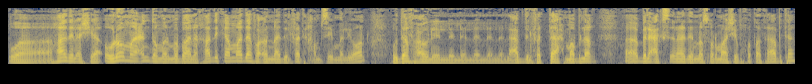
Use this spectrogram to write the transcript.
وهذه الأشياء ولو ما عندهم المبالغ هذه كان ما دفعوا النادي الفتح 50 مليون ودفعوا لعبد الفتاح مبلغ آه، بالعكس نادي النصر ماشي بخطى ثابتة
